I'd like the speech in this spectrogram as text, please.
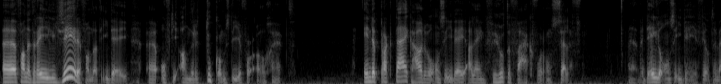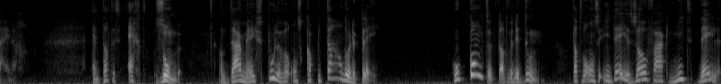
uh, van het realiseren van dat idee uh, of die andere toekomst die je voor ogen hebt. In de praktijk houden we onze ideeën alleen veel te vaak voor onszelf. Uh, we delen onze ideeën veel te weinig. En dat is echt zonde, want daarmee spoelen we ons kapitaal door de play. Hoe komt het dat we dit doen? Dat we onze ideeën zo vaak niet delen?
